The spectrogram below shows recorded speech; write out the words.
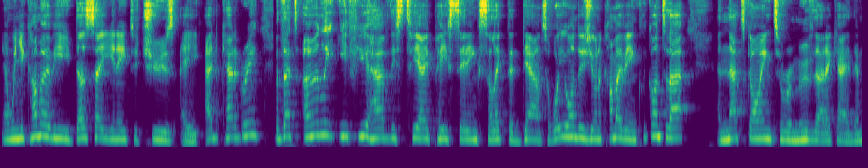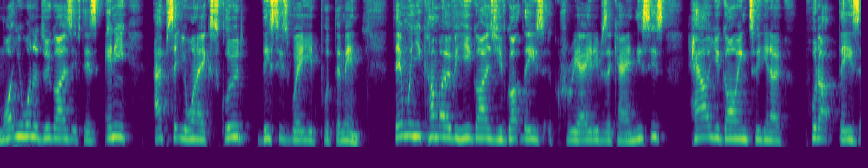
Now when you come over here, it does say you need to choose a ad category, but that's only if you have this TAP setting selected down. So what you want to do is you want to come over here and click onto that and that's going to remove that, okay? Then what you want to do guys, if there's any apps that you want to exclude, this is where you'd put them in. Then when you come over here, guys, you've got these creatives, okay? And this is how you're going to, you know, put up these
